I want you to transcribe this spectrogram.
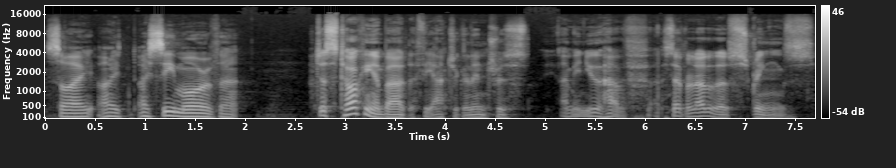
So I, I, I see more of that. Just talking about the theatrical interest, I mean, you have several other strings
